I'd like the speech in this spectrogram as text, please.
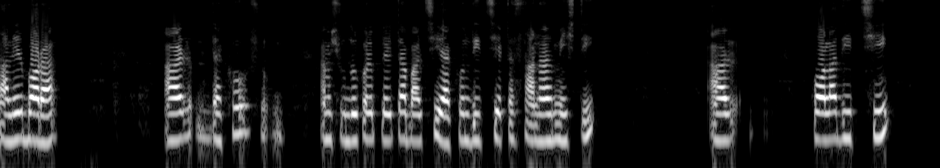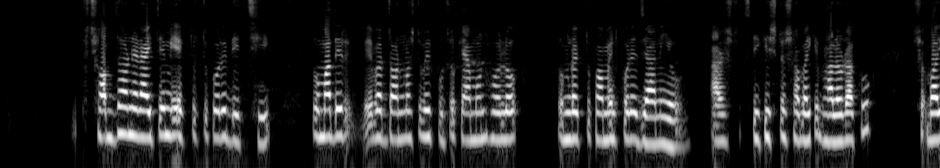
তালের বড়া। আর দেখো আমি সুন্দর করে প্লেটটা বাড়ছি, এখন দিচ্ছি একটা সানার মিষ্টি। আর কলা দিচ্ছি। সব ধরনের আইটেমই একটু একটু করে দিচ্ছি। তোমাদের এবার জন্মাষ্টমীর পুজো কেমন হলো, তোমরা একটু কমেন্ট করে জানিও। আর শ্রীকৃষ্ণ সবাইকে ভালো রাখুক। সবাই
